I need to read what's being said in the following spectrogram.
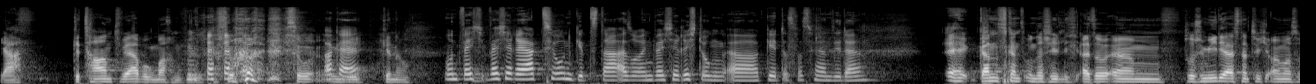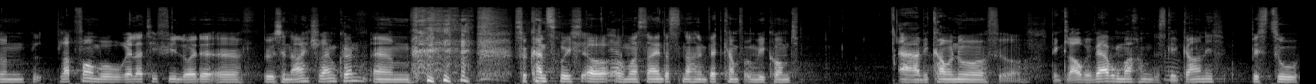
ja, getarnt Werbung machen will. so, so okay. Genau. Und welch, welche Reaktion gibt es da? Also in welche Richtung äh, geht das? Was hören Sie da? Äh, ganz, ganz unterschiedlich. Also ähm, Social Media ist natürlich auch immer so eine Plattform, wo relativ viele Leute äh, böse Nachrichten schreiben können. Ähm, so kann es ruhig auch, ja. auch, mal sein, dass nach einem Wettkampf irgendwie kommt, äh, wie kann man nur für den Glaube Werbung machen, das geht gar nicht, bis zu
